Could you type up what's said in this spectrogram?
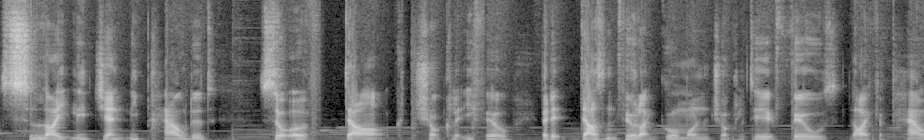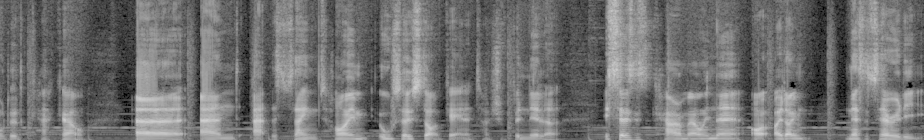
slightly gently powdered, sort of dark chocolatey feel, but it doesn't feel like gourmand chocolatey. It feels like a powdered cacao uh, and at the same time also start getting a touch of vanilla. It says it's caramel in there. I, I, don't necessarily,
